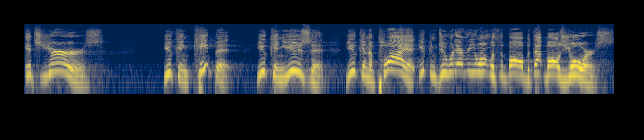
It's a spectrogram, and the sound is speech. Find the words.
It's yours. You can keep it, you can use it. You can apply it. You can do whatever you want with the ball, but that ball's yours.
